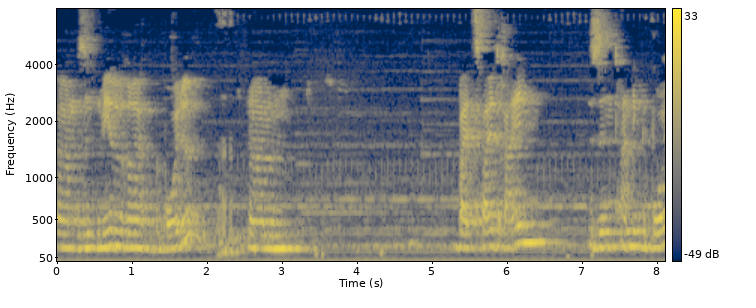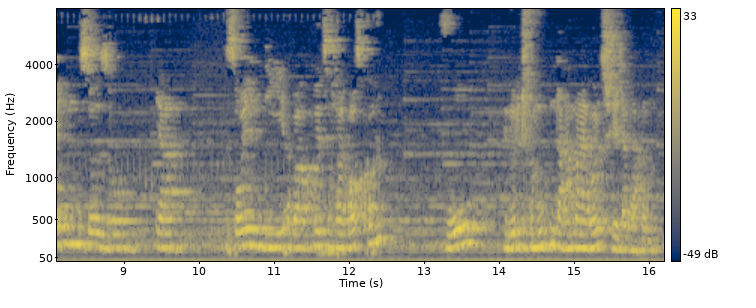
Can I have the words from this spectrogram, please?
ähm, sind mehrere Gebäude. Ähm, bei zwei, dreien sind an den Gebäuden so, so ja, Säulen, die aber horizontal rauskommen, wo ihr würdet vermuten, da haben wir Holzschilder gehangen.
